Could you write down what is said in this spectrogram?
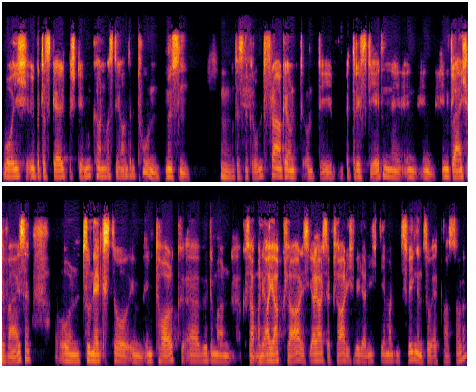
wo ich über das Geld bestimmen kann, was die anderen tun müssen? Hm. Und das ist eine Grundfrage und, und die betrifft jeden in, in, in gleicher Weise. Und zunächst so im, im Talk äh, würde man, sagt man, ja, ja, klar, ist, ja, ja, ist ja klar, ich will ja nicht jemanden zwingen zu etwas, oder?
